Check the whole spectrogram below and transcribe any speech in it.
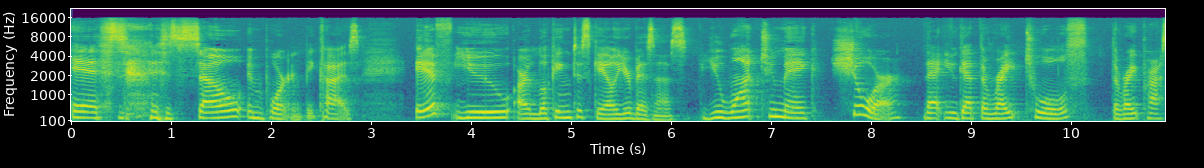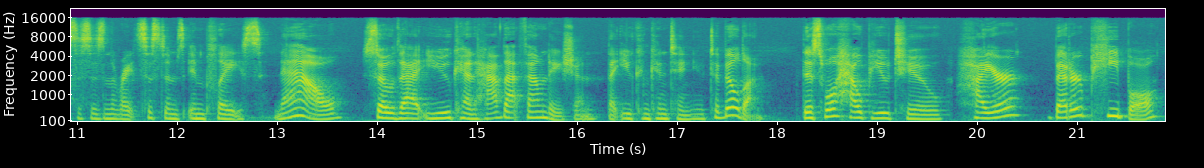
is, is so important because if you are looking to scale your business, you want to make sure that you get the right tools, the right processes, and the right systems in place now so that you can have that foundation that you can continue to build on. This will help you to hire better people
